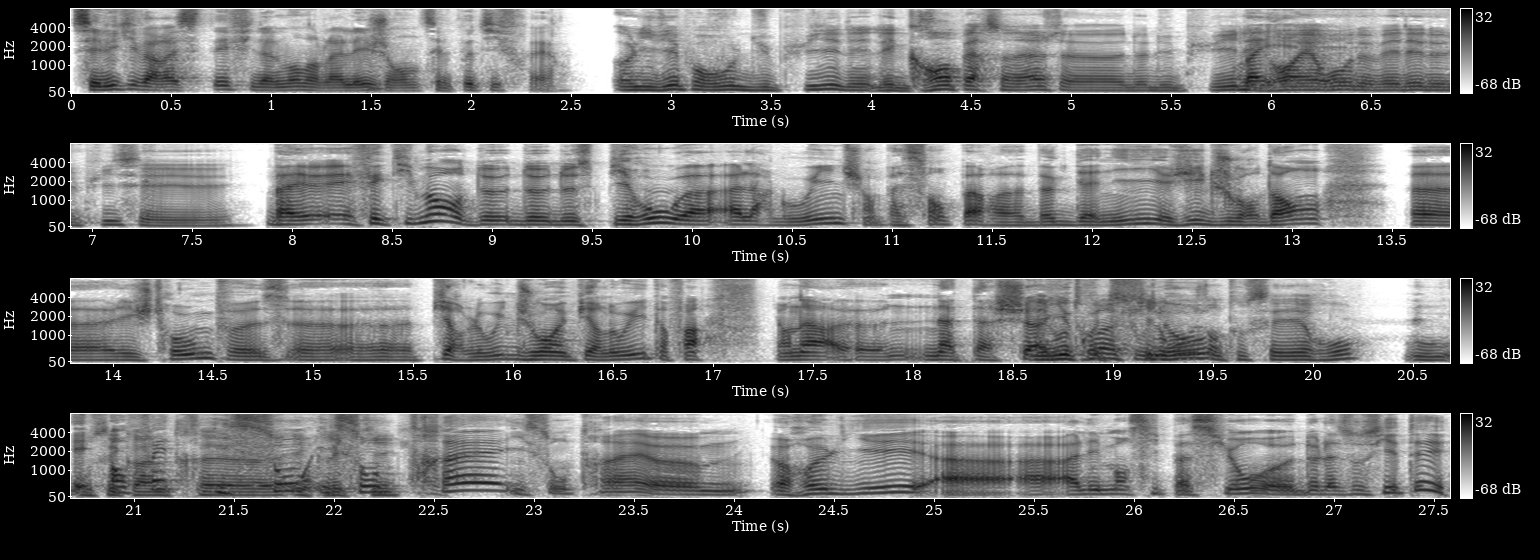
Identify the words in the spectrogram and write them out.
C'est lui qui va rester finalement dans la légende, c'est le petit frère. Olivier, pour vous, Dupuis, les, les grands personnages de, de Dupuis, Bah, les grands et- héros de VD de Dupuis, c'est. Bah, effectivement, de, de, de Spirou à, à Largo Winch, en passant par euh, Bug Danny, Gilles Jourdan, euh, les Schtroumpfs, euh, Pierre Louis, Jouan et Pierre Louis, enfin, il y en a euh, Natacha, Mais vous trouvez un fil rouge dans tous ces héros? Ou, Et en fait, ils sont, ils sont éclectique? très, ils sont très euh, reliés à, à- à l'émancipation euh, de la société.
